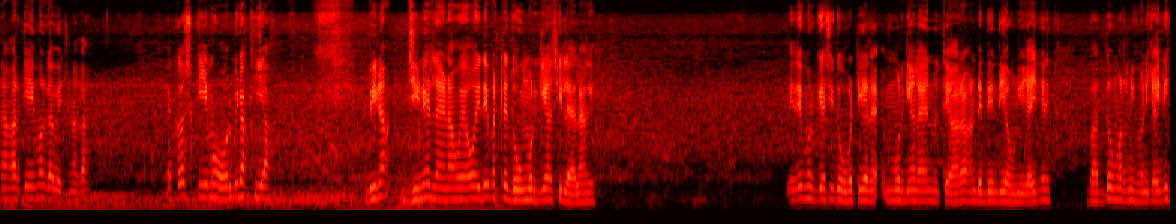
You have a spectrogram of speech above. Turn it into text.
ਤਾਂ ਕਰਕੇ ਇਹ ਮੁਰਗਾ ਵੇਚਣਾ ਗਾ। ਇੱਕ ਸਕੀਮ ਹੋਰ ਵੀ ਰੱਖੀ ਆ, ਵੀ ਨਾ ਜਿਹਨੇ ਲੈਣਾ ਹੋਇਆ, ਉਹ ਇਹਦੇ ਬੱਟੇ ਦੋ ਮੁਰਗੀਆਂ ਅਸੀਂ ਲੈ ਲਾਂਗੇ। ਇਹਦੇ ਮੁਰਗੇ ਅਸੀਂ ਦੋ ਬੱਟੀਆਂ ਲੈ- ਮੁਰਗੀਆਂ ਲੈਣ ਨੂੰ ਤਿਆਰ ਆ, ਅੰਡੇ ਦਿੰਦੀ ਆਉਣੀ ਚਾਹੀਦੀ ਨੇ ਵੱਧ ਉਮਰ ਨਹੀਂ ਹੋਣੀ ਚਾਹੀਦੀ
